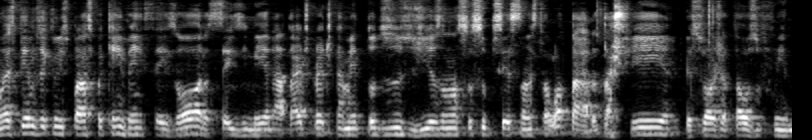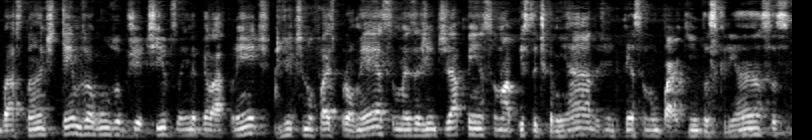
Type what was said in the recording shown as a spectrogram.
nós temos aqui um espaço para quem vem 6 horas, 6 e meia da tarde, praticamente todos os dias a nossa subseção está lotada, está cheia, o pessoal já está usufruindo bastante. Temos alguns objetivos ainda pela frente. A gente não faz promessa, mas a gente já pensa numa pista de caminhada, a gente pensa num parquinho para as crianças.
